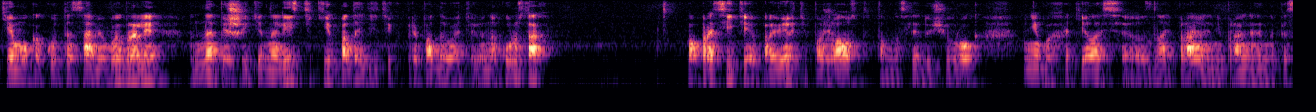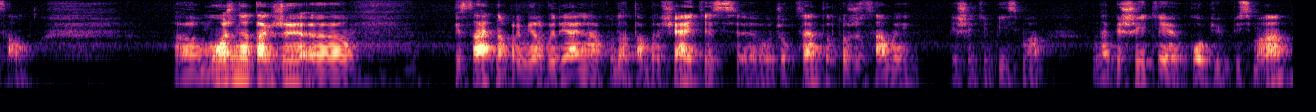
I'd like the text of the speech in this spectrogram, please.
тему какую-то сами выбрали, напишите на листике, подойдите к преподавателю на курсах, попросите, проверьте, пожалуйста, там на следующий урок. Мне бы хотелось э, знать, правильно, неправильно я написал. Э, можно также э, писать, например, вы реально куда-то обращаетесь, в джоб-центр тот же самый, пишите письма. Напишите копию письма,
